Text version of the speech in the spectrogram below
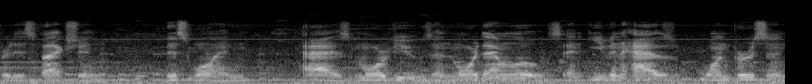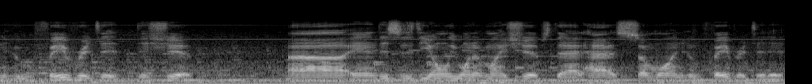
for this faction. This one has more views and more downloads and even has one person who favorited this ship uh, and this is the only one of my ships that has someone who favorited it.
